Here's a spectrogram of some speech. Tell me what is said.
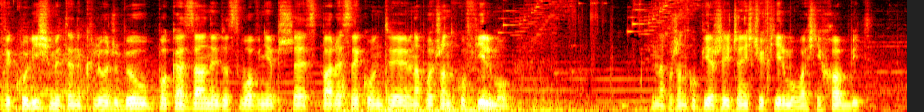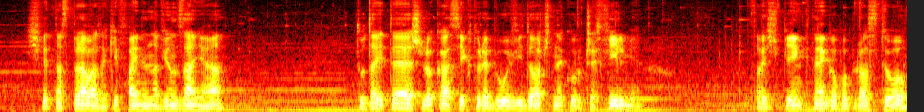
wykuliśmy ten klucz, był pokazany dosłownie przez parę sekund y, na początku filmu. Na początku pierwszej części filmu, właśnie Hobbit. Świetna sprawa, takie fajne nawiązania. Tutaj też lokacje, które były widoczne, kurczę, w filmie. Coś pięknego po prostu.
